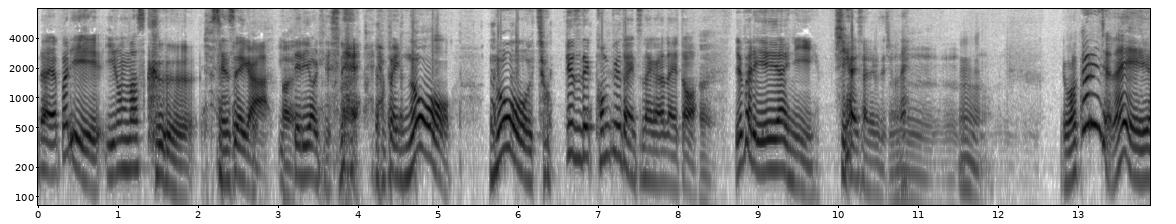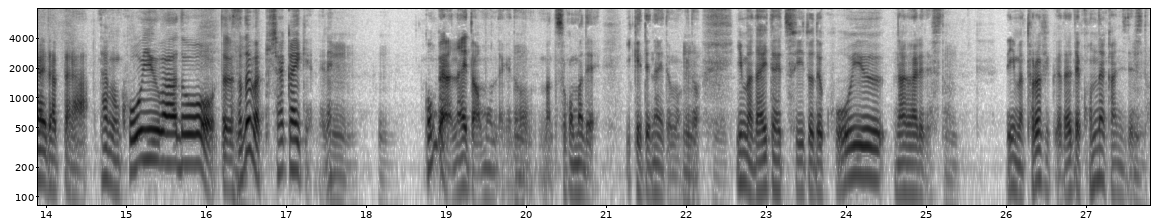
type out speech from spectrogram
だからやっぱりイーロン・マスク先生が言ってるようにですね、やっぱり脳を脳を直結でコンピューターにつながらないと、はい。やっぱり AI に支配されるでしょうね。うんうんで分かるんじゃない？AI だったら。多分こういうワードを例えば記者会見でね、うんうん。今回はないとは思うんだけど、またそこまでいけてないと思うけど、うん今大体ツイートでこういう流れですと、うん。で今トラフィックが大体こんな感じですと、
